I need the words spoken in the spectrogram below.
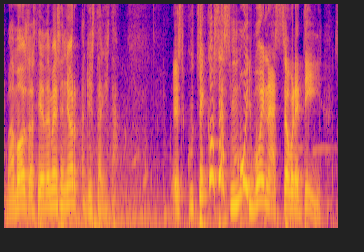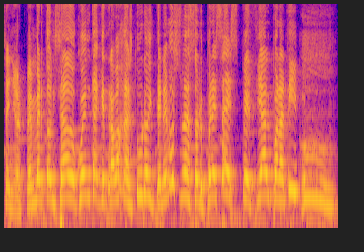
Vamos, asciéndeme, señor. Aquí está, aquí está. Escuché cosas muy buenas sobre ti Señor Pemberton se ha dado cuenta que trabajas duro Y tenemos una sorpresa especial para ti ¡Oh!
